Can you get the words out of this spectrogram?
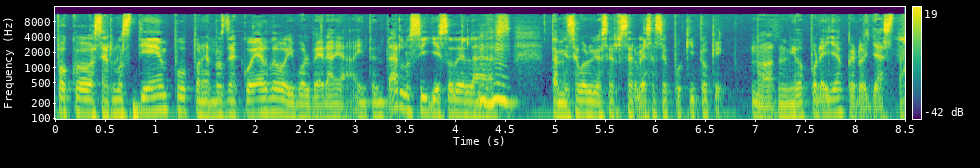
poco hacernos tiempo, ponernos de acuerdo y volver a, intentarlo. Sí, y eso de las... También se volvió a hacer cerveza hace poquito, que no han ido por ella, pero ya está.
